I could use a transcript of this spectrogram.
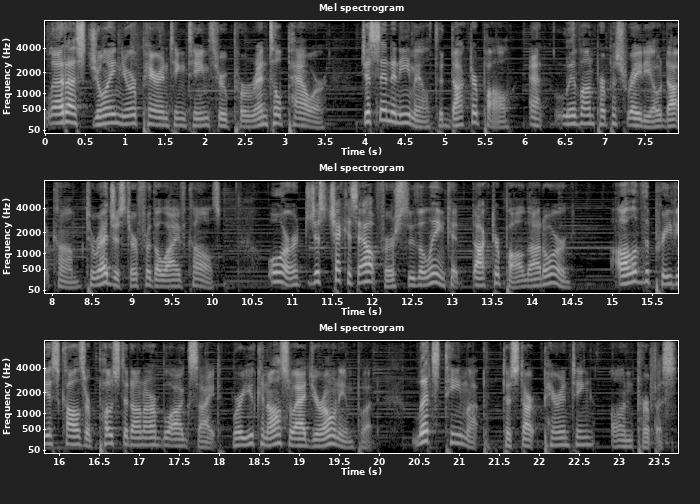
Let us join your parenting team through Parental Power. Just send an email to Dr. Paul at liveonpurposeradio.com to register for the live calls. Or just check us out first through the link at drpaul.org. All of the previous calls are posted on our blog site, where you can also add your own input. Let's team up to start parenting on purpose.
